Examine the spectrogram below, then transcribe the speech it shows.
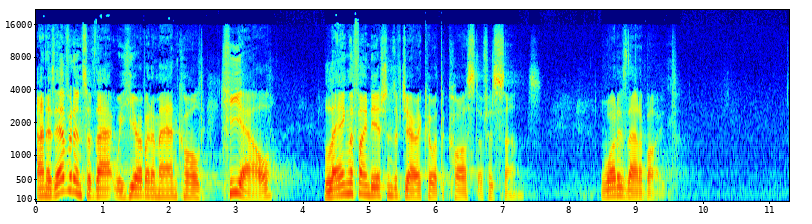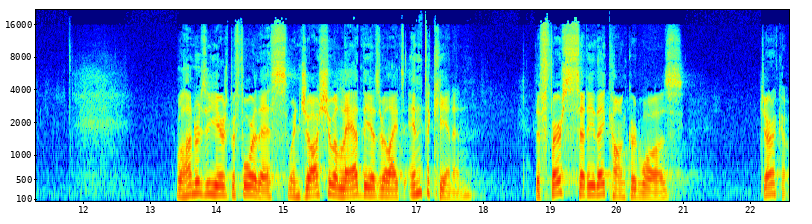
And as evidence of that, we hear about a man called Hiel laying the foundations of Jericho at the cost of his sons. What is that about? Well, hundreds of years before this, when Joshua led the Israelites into Canaan, the first city they conquered was Jericho.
